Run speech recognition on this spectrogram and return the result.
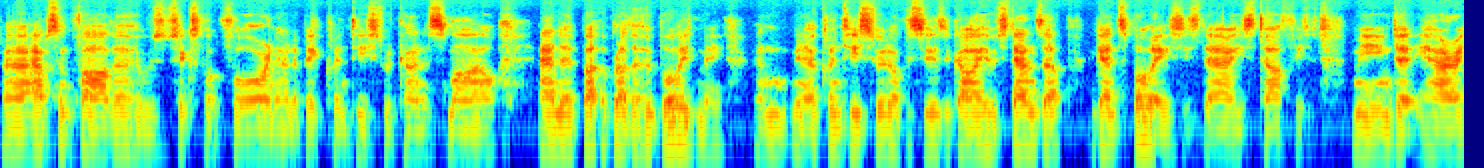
Uh, absent father who was six foot four and had a big Clint Eastwood kind of smile, and a, a, brother who bullied me. And you know, Clint Eastwood obviously is a guy who stands up against bullies. He's there, he's tough, he's mean, dirty Harry,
